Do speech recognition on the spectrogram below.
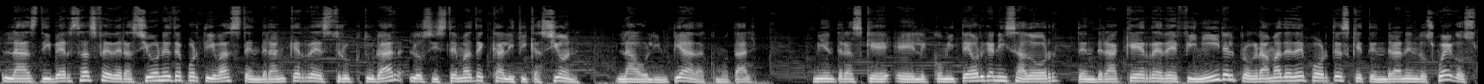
las diversas federaciones deportivas tendrán que reestructurar los sistemas de calificación, la Olimpiada como tal, mientras que el comité organizador tendrá que redefinir el programa de deportes que tendrán en los Juegos,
